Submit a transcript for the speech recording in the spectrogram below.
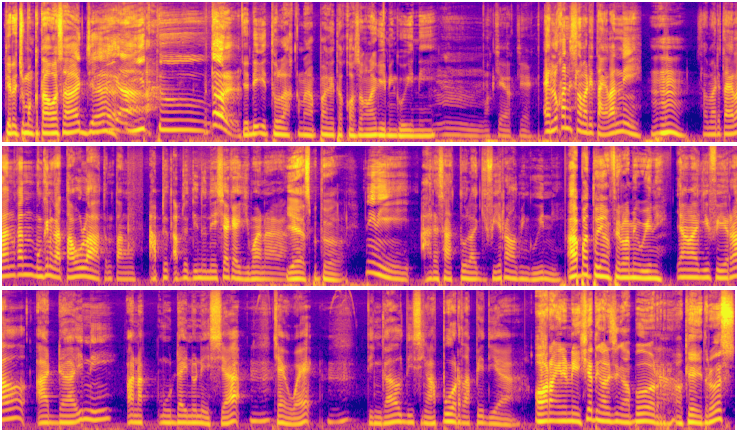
Tidak cuma ketawa saja Iya. Gitu Betul. Jadi itulah kenapa kita kosong lagi minggu ini Hmm, oke oke. Eh lu kan selama di Thailand nih. Mm-mm. Selama di Thailand kan mungkin nggak tahu lah tentang update-update di Indonesia kayak gimana. Yes betul Ini nih ada satu lagi viral minggu ini. Apa tuh yang viral minggu ini? Yang lagi viral ada ini anak muda Indonesia, cewek, tinggal di Singapura tapi dia. Orang Indonesia tinggal di Singapura Oke terus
